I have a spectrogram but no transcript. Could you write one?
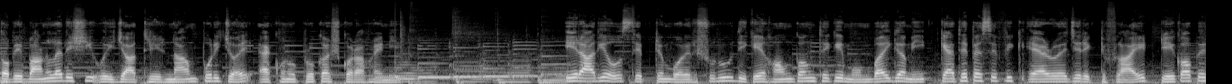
তবে বাংলাদেশি ওই যাত্রীর নাম পরিচয় এখনও প্রকাশ করা হয়নি। এর আগেও সেপ্টেম্বরের শুরুর দিকে হংকং থেকে মুম্বাইগামী ক্যাথে প্যাসিফিক এয়ারওয়েজের একটি ফ্লাইট টেক অফের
